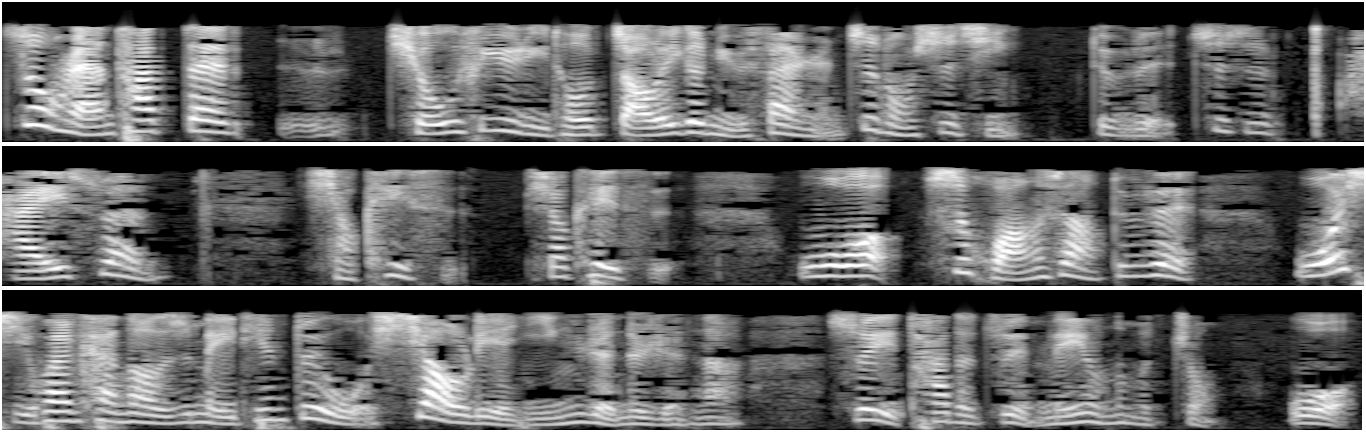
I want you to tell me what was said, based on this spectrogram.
纵然他在囚狱里头找了一个女犯人，这种事情对不对？这是还算小 case，小 case。我是皇上，对不对？我喜欢看到的是每天对我笑脸迎人的人呐、所以他的罪没有那么重，我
